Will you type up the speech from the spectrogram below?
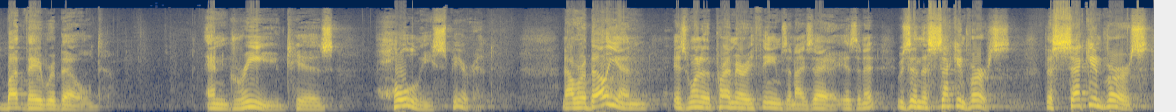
But they rebelled and grieved his Holy Spirit. Now, rebellion is one of the primary themes in Isaiah, isn't it? It was in the second verse. The second verse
